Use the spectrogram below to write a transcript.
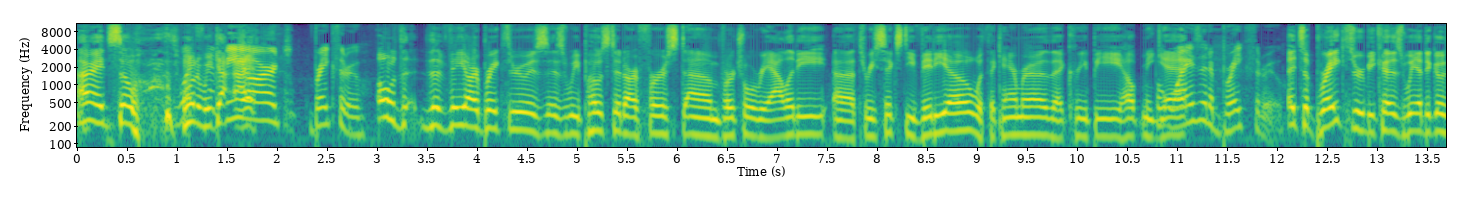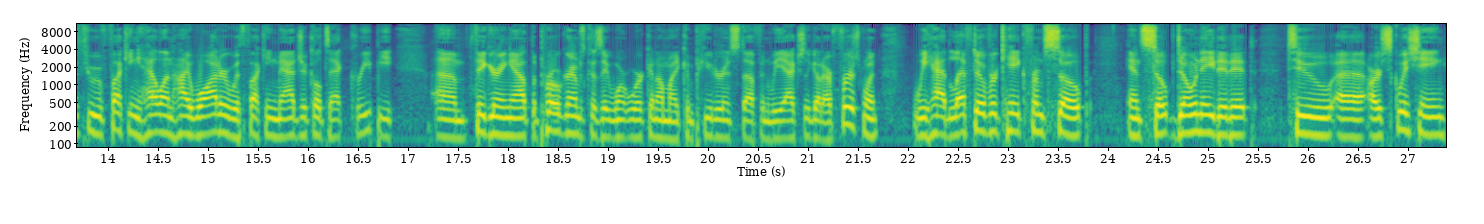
All right. So what do we got? I- VR breakthrough? Oh, the, the VR breakthrough is is we posted our first um, virtual reality uh, 360 video with the camera that creepy helped me But get. why is it a breakthrough? it's a breakthrough because we had to go through fucking hell and high water with fucking magical tech creepy um, figuring out the programs because they weren't working on my computer and stuff and we actually got our first one we had leftover cake from soap and soap donated it to uh, our squishing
